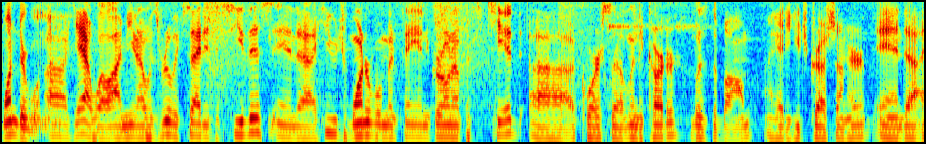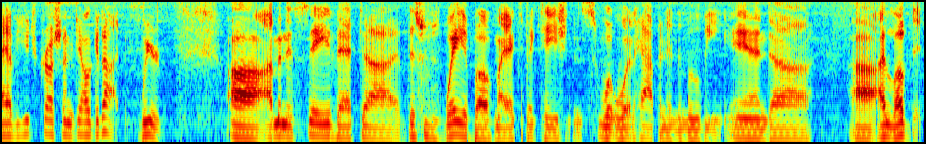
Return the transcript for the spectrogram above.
Wonder Woman? Uh, yeah, well, I mean, I was really excited to see this, and a huge Wonder Woman fan growing up as a kid. Uh, of course, uh, Lynda Carter was the bomb. I had a huge crush on her, and uh, I have a huge crush on Gal Gadot. Weird. Uh, I'm going to say that uh, this was way above my expectations. What what happened in the movie, and uh, uh, I loved it.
